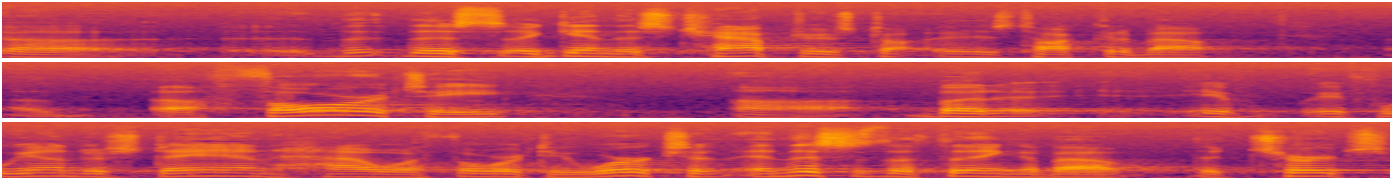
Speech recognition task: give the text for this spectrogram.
uh, th- this, again, this chapter is, ta- is talking about authority uh, but if, if we understand how authority works, and, and this is the thing about the church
